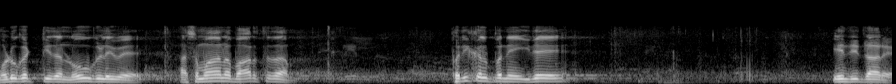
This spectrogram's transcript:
ಮಡುಗಟ್ಟಿದ ನೋವುಗಳಿವೆ. ಅಸಮಾನ ಭಾರತದ ಪರಿಕಲ್ಪನೆ ಇದೆ ಎಂದಿದ್ದಾರೆ.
